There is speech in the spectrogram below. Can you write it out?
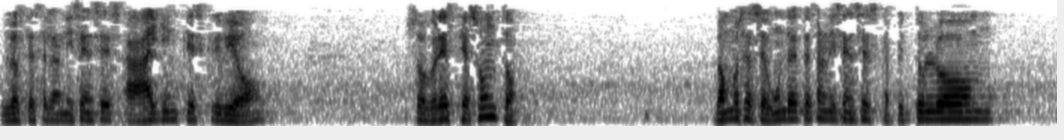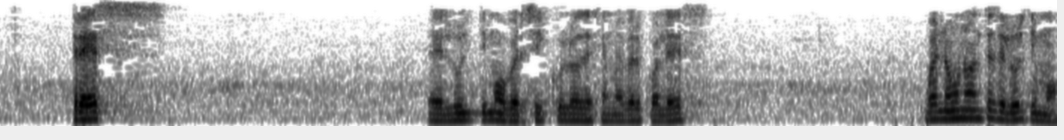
los tesalonicenses a alguien que escribió sobre este asunto. Vamos a 2 de Tesalonicenses capítulo 3, el último versículo, déjenme ver cuál es. Bueno, uno antes del último,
